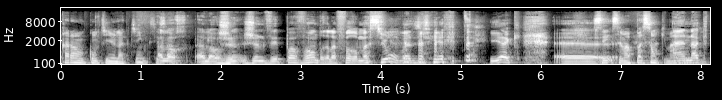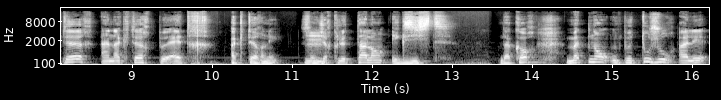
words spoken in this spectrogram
qara on continue l'acting. c'est ça Alors, alors je, je ne vais pas vendre la formation, on va dire. Euh, C'est ma passion qui m'a. un acteur, un acteur peut être acteur né. C'est-à-dire que le talent existe. D'accord? Maintenant, on peut toujours aller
